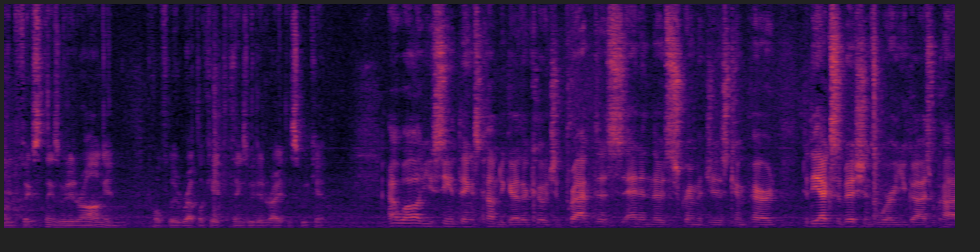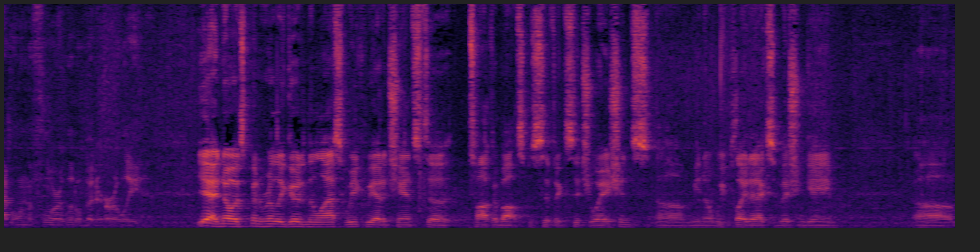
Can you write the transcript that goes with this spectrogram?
and fix the things we did wrong and hopefully replicate the things we did right this weekend. How well have you seen things come together, coach, in practice and in those scrimmages compared to the exhibitions where you guys were kind of on the floor a little bit early? Yeah, no, it's been really good in the last week. We had a chance to talk about specific situations. Um, you know, we played an exhibition game. Um,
